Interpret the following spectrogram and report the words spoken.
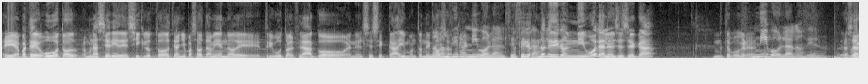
Eh, aparte hubo todo, una serie de ciclos todo este año pasado también, ¿no? De tributo al flaco en el CCK y un montón de no cosas. nos dieron ni bola en el ¿No, te- CCK. no le dieron ni bola en el CCK? No te puedo creer. Ni bola nos dieron. O sea.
